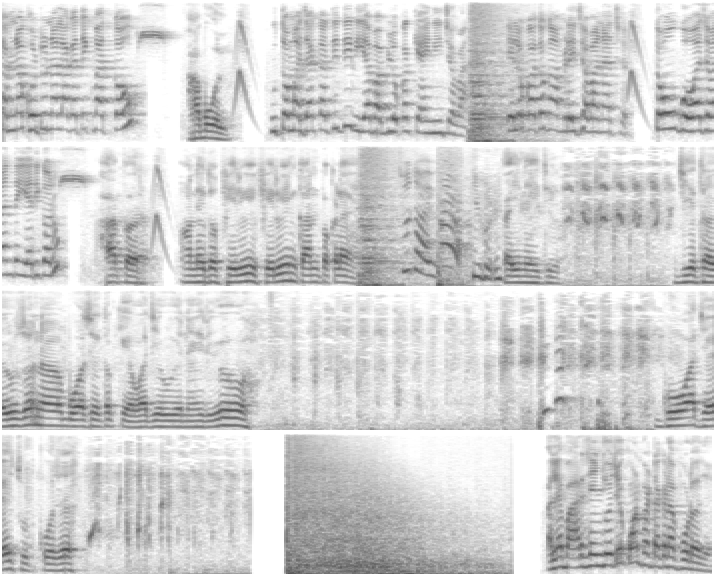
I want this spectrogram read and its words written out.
તમને ખોટું ના લાગે એક વાત કહું? હા બોલ. હું તો મજાક કરતી હતી રિયા ભાભી લોકો ક્યાંય નહીં જવાના. એ લોકો તો ગામડે જવાના છે. તો હું ગોવા જવાની તૈયારી કરું? હા કર. અને તો ફેરવી ફેરવીને કાન પકડાય. શું થયું? કઈ નહીં થયું. જે થયું છે ને બોસ એ તો કહેવા જેવું એ નહીં રહ્યું. ગોવા જય છૂટકો છે. અલે બહાર જઈને જોજે કોણ ફટાકડા ફોડે છે?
